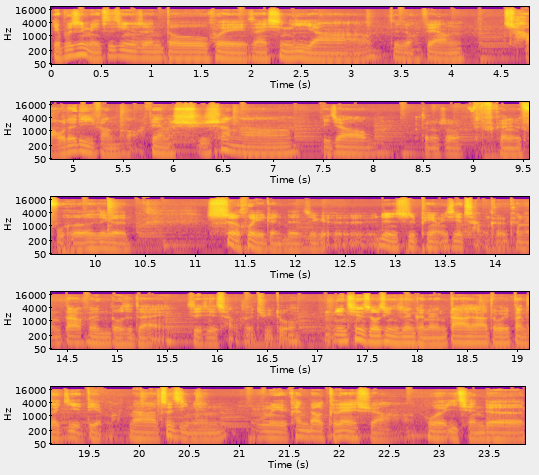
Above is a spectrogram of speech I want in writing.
也不是每次健身都会在信义啊这种非常潮的地方哦，非常时尚啊，比较怎么说，可能符合这个社会人的这个认识朋友一些场合，可能大部分都是在这些场合居多。年轻时候健身可能大家都会办在夜店嘛，那这几年我们也看到 Clash 啊，或以前的。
